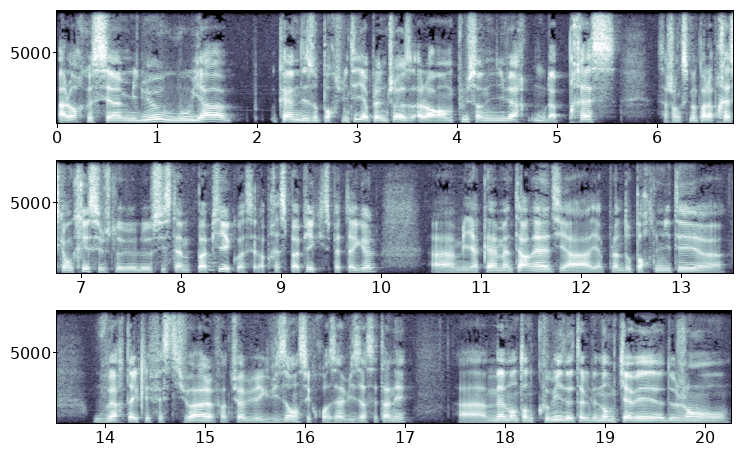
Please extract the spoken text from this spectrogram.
Alors que c'est un milieu où il y a quand même des opportunités, il y a plein de choses. Alors en plus, un univers où la presse, sachant que c'est même pas la presse qui est en crise, c'est juste le, système papier, quoi. C'est la presse papier qui se pète la gueule. mais il y a quand même Internet, il y a, il y a plein d'opportunités ouverte avec les festivals. Enfin, tu as vu avec Visa, on s'est croisé à Visa cette année. Euh, même en temps de Covid, tu as vu le nombre qu'il y avait de gens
